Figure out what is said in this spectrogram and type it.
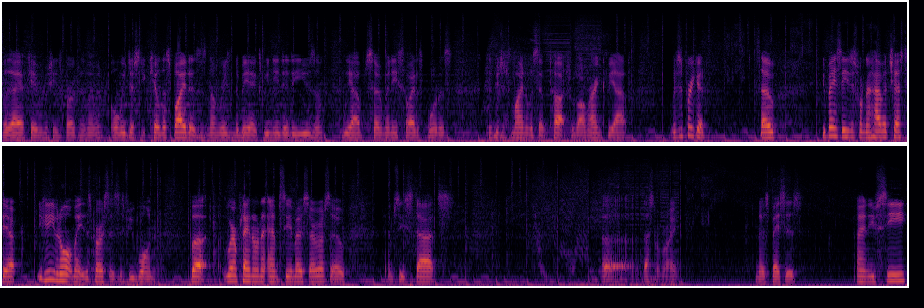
but the AFK machine's broken at the moment. Or we just kill the spiders, there's no reason to be because we needed to use them. We have so many spider spawners, because we just mine them with Silk Touch with our rank we have, which is pretty good. So, you basically just want to have a chest here. You can even automate this process if you want, but we're playing on an mcMMO server, so MC stats. Uh, that's not right. No spaces. And you see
